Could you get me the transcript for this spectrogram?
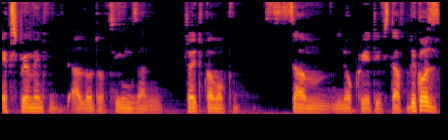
experiment with a lot of things and try to come up with some you know creative stuff because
